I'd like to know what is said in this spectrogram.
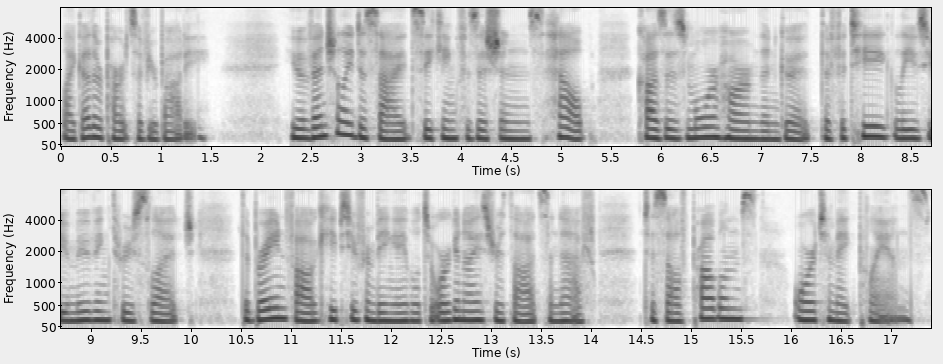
like other parts of your body. You eventually decide seeking physicians' help causes more harm than good. The fatigue leaves you moving through sludge. The brain fog keeps you from being able to organize your thoughts enough to solve problems or to make plans.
